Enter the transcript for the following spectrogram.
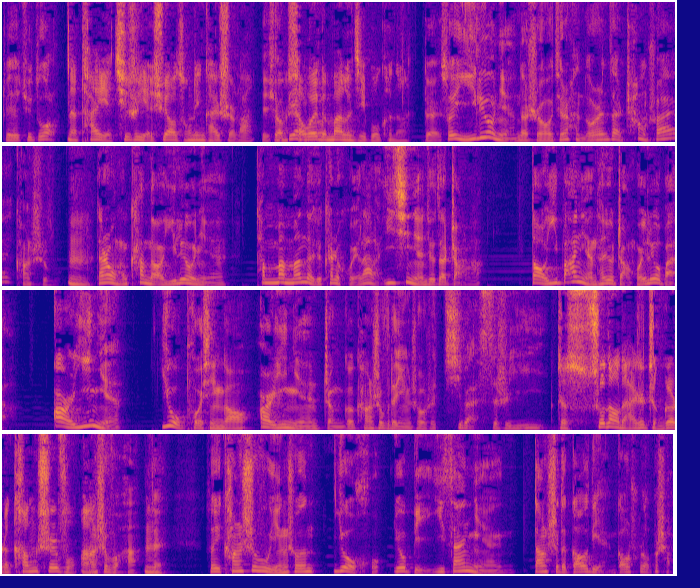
这些去做了。那他也其实也需要从零开始了，也需要变稍微的慢了几步，可能对，所以一六年的时候，其实很多人在唱衰康师傅，嗯但是我们看到一六年，它慢慢的就开始回来了，一七年就在涨了，到一八年它又涨回六百了，二一年又破新高，二一年整个康师傅的营收是七百四十一亿，这说到的还是整个的康师傅啊。康，师傅啊，嗯。对，所以康师傅营收又火，又比一三年当时的高点高出了不少。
